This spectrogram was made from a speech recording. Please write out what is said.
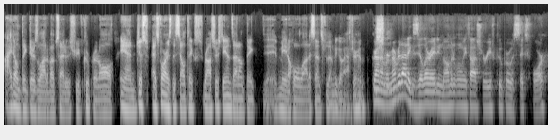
I don't think there's a lot of upside with Sharife Cooper at all. And just as far as the Celtics roster stands, I don't think it made a whole lot of sense for them to go after him. Grenham, remember that exhilarating moment when we thought Sharife Cooper was six four?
